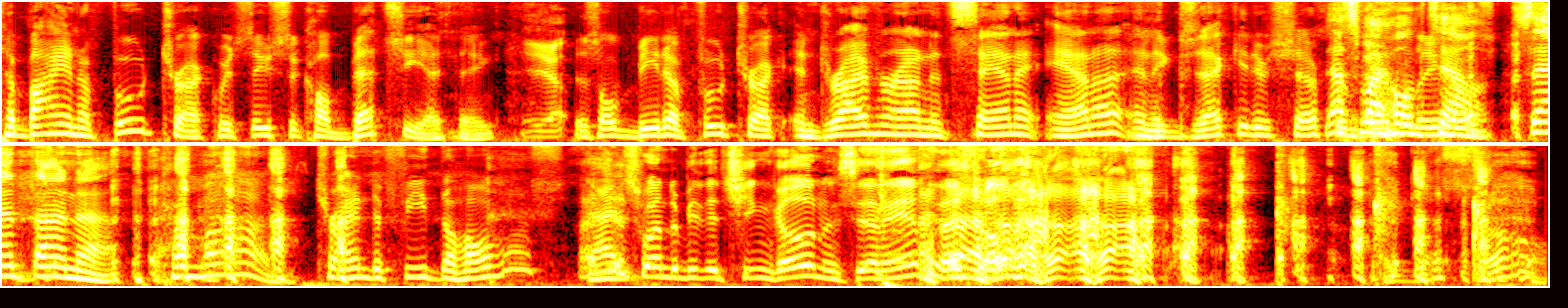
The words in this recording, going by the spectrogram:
to buying a food truck, which they used to call Betsy, I think. Yep. This old beat up food truck, and driving around in Santa Ana, an executive chef. That's my Beverly hometown, Hills. Santa Ana. Come on, trying to feed the homeless? I That- just wanted to be the chingon in Santa Ana. That's all. I guess so.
